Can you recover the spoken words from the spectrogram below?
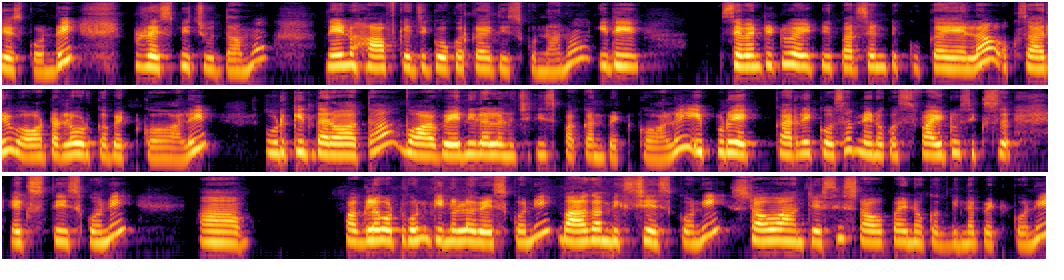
చేసుకోండి. ఇప్పుడు రెసిపీ చూద్దాము. నేను హాఫ్ కేజీ గోకరకాయ తీసుకున్నాను. ఇది seventy to eighty percent cook అయ్యేలా ఒకసారి వాటర్లో ఉడకబెట్టుకోవాలి. ఉడికిన తర్వాత వేడి నీళ్ళ నుంచి తీసి పక్కన పెట్టుకోవాలి. ఇప్పుడు కర్రీ కోసం నేను ఒక ఫైవ్ టు సిక్స్ ఎగ్స్ తీసుకొని పగలగొట్టుకొని గిన్నెలో వేసుకొని బాగా మిక్స్ చేసుకొని స్టవ్ ఆన్ చేసి స్టవ్ పైన ఒక గిన్నె పెట్టుకొని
